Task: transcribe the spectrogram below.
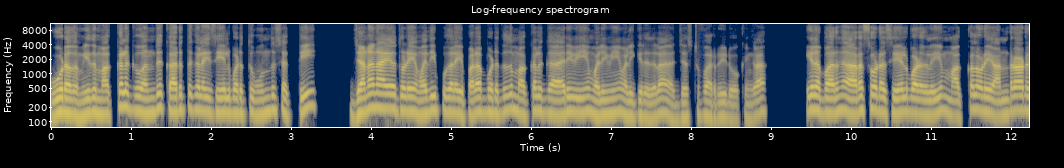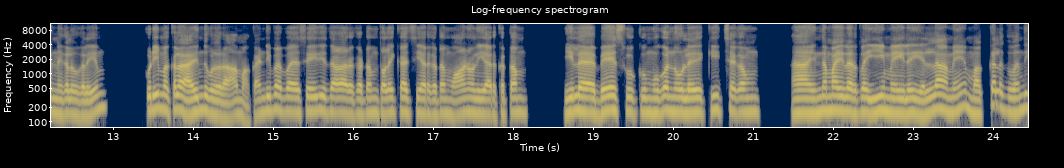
ஊடகம். இது மக்களுக்கு வந்து கருத்துக்களை செயல்படுத்தும் உந்து சக்தி. ஜனநாயகத்துடைய மதிப்புகளை பலப்படுத்துது. மக்களுக்கு அறிவையும் வலிமையும் அளிக்கிறதுல ஜஸ்ட் ஃபார் ரீட் ஓகேங்களா இதில் பாருங்க. அரசோட செயல்பாடுகளையும், மக்களுடைய அன்றாட நிகழ்வுகளையும் குடிமக்கள் அறிந்து கொள்கிறார். ஆமாம் கண்டிப்பாக இப்போ செய்தித்தாளாக இருக்கட்டும், தொலைக்காட்சியாக இருக்கட்டும், வானொலியாக இருக்கட்டும், இல்ல பேஸ்புக்கு முகநூலு, கீச்சகம் இந்த மாதிரிலாம் இருக்கிற இமெயிலு எல்லாமே மக்களுக்கு வந்து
